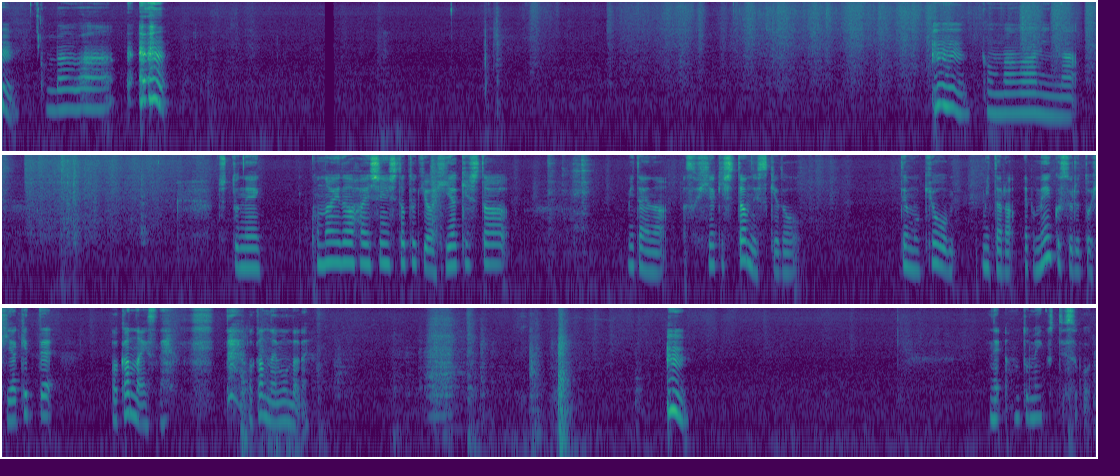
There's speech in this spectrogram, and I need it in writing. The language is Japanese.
こんばんは。こんばんはみんな。ちょっとねこの間配信した時は日焼けしたみたいな日焼けしたんですけどでも今日見たらやっぱメイクすると日焼けって分かんないですね。分かんないもんだね。ねほんとメイクってすごい。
